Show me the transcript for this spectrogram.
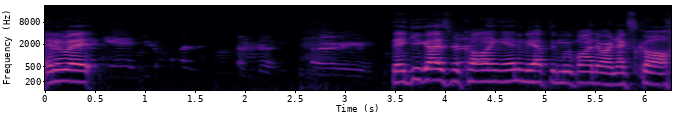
Anyway. Thank you guys for calling in. We have to move on to our next call.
